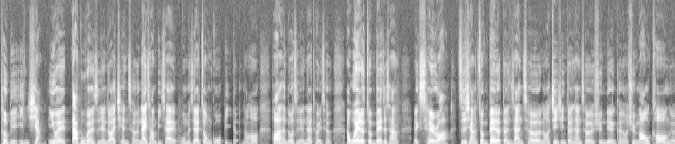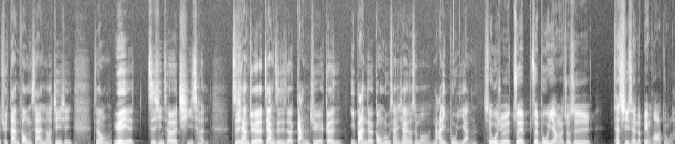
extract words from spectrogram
特别印象，因为大部分的时间都在牵车。那一场比赛我们是在中国比的，然后花了很多时间在推车。那为了准备这场 Xterra，志祥准备了登山车，然后进行登山车的训练，可能有去猫空，有去丹凤山，然后进行这种越野自行车的骑乘。志强觉得这样子的感觉跟一般的公路三项有什么哪里不一样？其实我觉得最最不一样的就是它骑乘的变化度啦。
